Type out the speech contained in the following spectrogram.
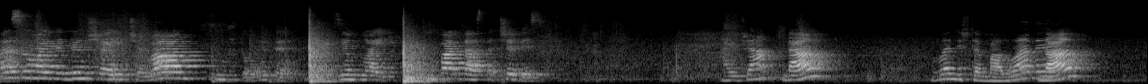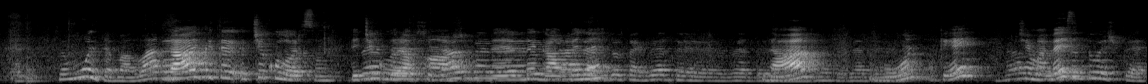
Hai să mai vedem și aici ceva. Nu știu, uite, de exemplu aici. În partea asta, ce vezi? Aici Da? văd niște baloane, Da? Sunt multe baloane. Da? Câte, ce culori sunt? De ce Verde culori? și Așa, galbene. Verde, galbene. Da, ăsta e verde, verde. Da? Verde, verde. Bun, ok. Da, Ce mai vezi? Sunt 11.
